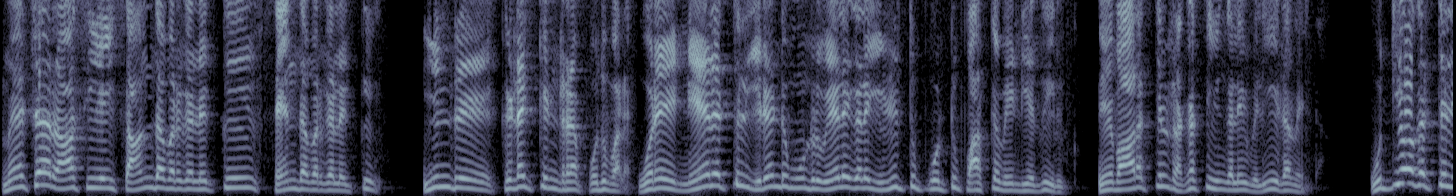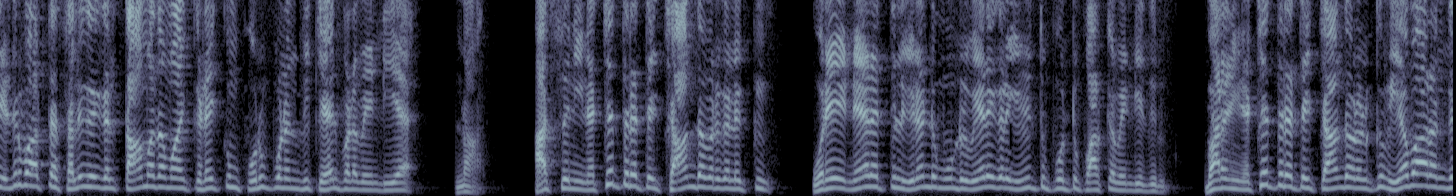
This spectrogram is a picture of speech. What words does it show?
மேஷ ராசியை சார்ந்தவர்களுக்கு சேர்ந்தவர்களுக்கு இன்று கிடைக்கின்ற பொதுபலன். ஒரே நேரத்தில் இரண்டு மூன்று வேலைகளை இழுத்து போட்டு பார்க்க வேண்டியது இருக்கும். வியாபாரத்தில் ரகசியங்களை வெளியிட வேண்டாம். உத்தியோகத்தில் எதிர்பார்த்த சலுகைகள் தாமதமாய் கிடைக்கும் பொறுப்புணர்ந்து செயல்பட வேண்டிய நாள். அஸ்வினி நட்சத்திரத்தை சார்ந்தவர்களுக்கு ஒரே நேரத்தில் இரண்டு மூன்று வேலைகளை இழுத்து போட்டு பார்க்க வேண்டியது இருக்கும். பரணி நட்சத்திரத்தை சார்ந்தவர்களுக்கு வியாபாரங்க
